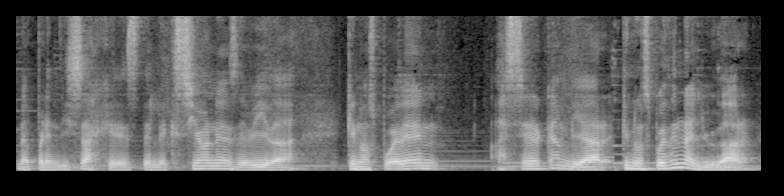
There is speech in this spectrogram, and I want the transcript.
de aprendizajes, de lecciones de vida que nos pueden hacer cambiar, que nos pueden ayudar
